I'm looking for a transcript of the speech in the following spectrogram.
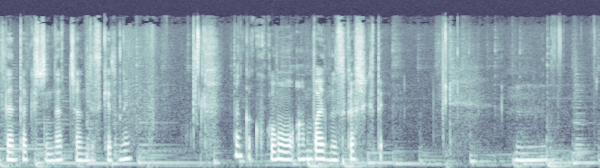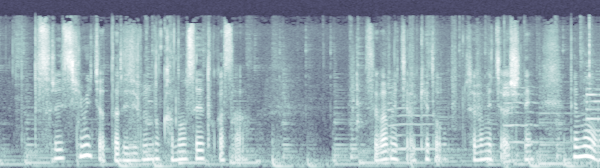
選択肢になっちゃうんですけどね。なんかここも塩梅難しくて。うん。だってそれ閉めちゃったら自分の可能性とかさ狭めちゃうけど狭めちゃうしね。でも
